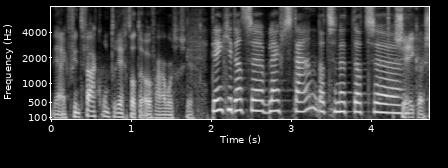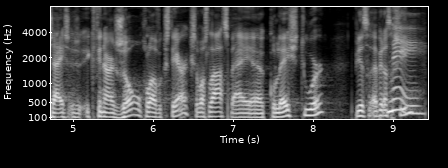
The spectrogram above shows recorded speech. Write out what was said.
ja, ik vind het vaak onterecht wat er over haar wordt gezegd. Denk je dat ze blijft staan? Dat ze net dat ze. Zeker, zij is, ik vind haar zo ongelooflijk sterk. Ze was laatst bij eh, College Tour. Heb je dat, heb je dat gezien? nee,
